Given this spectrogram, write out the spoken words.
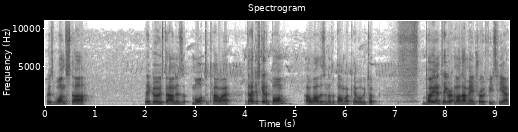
There's one star. There goes down his mortar tower. Did I just get a bomb? Oh, well, there's another bomb. Okay, well, we took... I'm probably going to take not that many trophies here.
